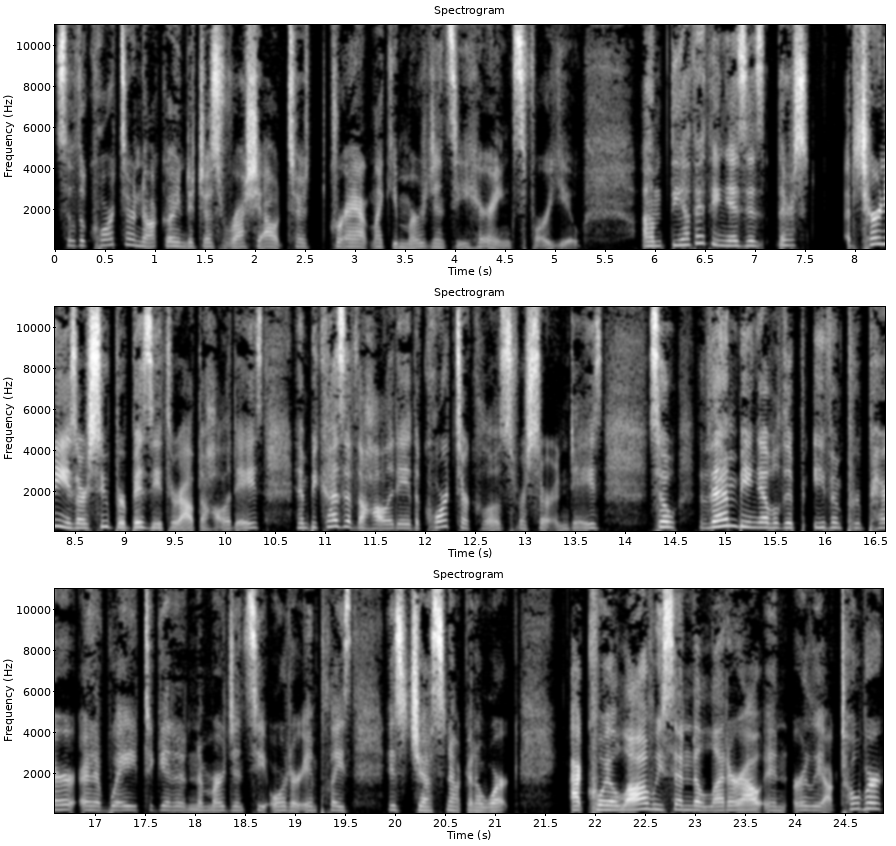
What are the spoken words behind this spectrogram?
So the courts are not going to just rush out to grant like emergency hearings for you. Um, the other thing is, is there's attorneys are super busy throughout the holidays and because of the holiday the courts are closed for certain days so them being able to even prepare a way to get an emergency order in place is just not going to work at Coil Law, we send a letter out in early October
